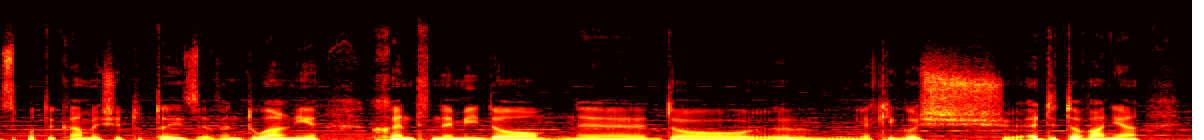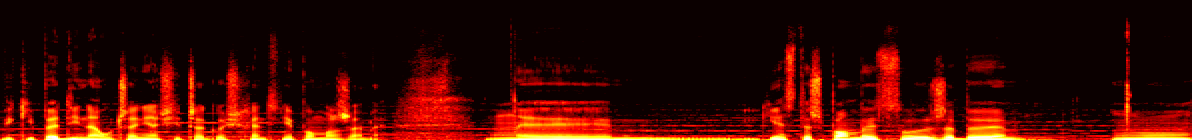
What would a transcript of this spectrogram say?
spotykamy się tutaj z ewentualnie chętnymi do, e, do e, jakiegoś edytowania Wikipedii, nauczenia się czegoś, chętnie pomożemy. Jest też pomysł, żeby. Mm,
